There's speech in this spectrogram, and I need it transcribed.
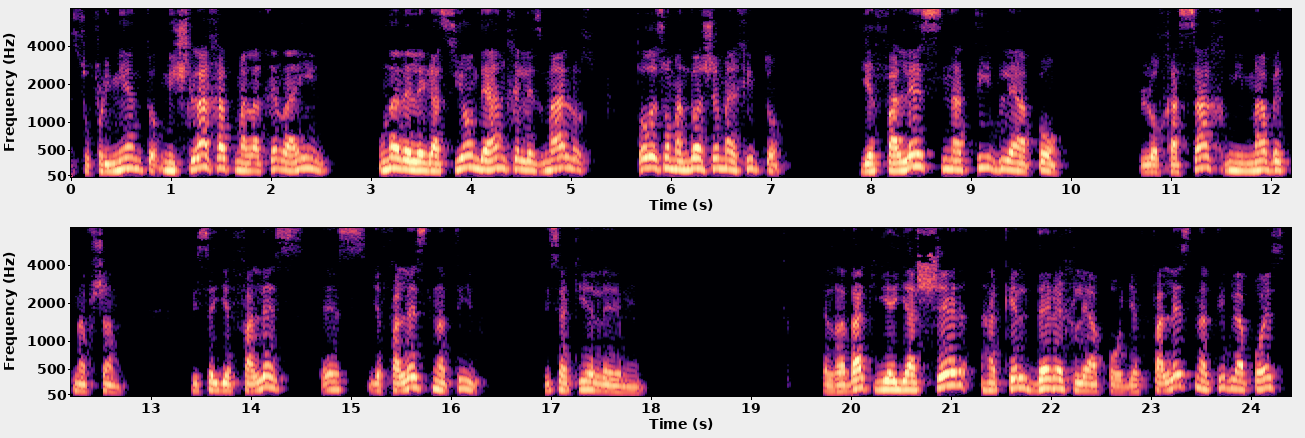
sufrimiento, Mishlachat Malacheraim, una delegación de ángeles malos. Todo eso mandó a Shema a Egipto. Yefales nativ leapo, lo hasach mimavet nafsham. Dice Yefales, es Yefales nativ. Dice aquí el, em, el Radak, Yeyasher hakel derech leapo. Yefales nativ leapo es,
